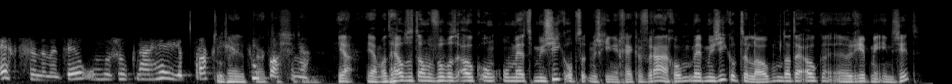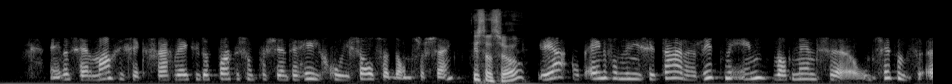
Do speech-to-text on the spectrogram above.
echt fundamenteel onderzoek naar hele praktische hele toepassingen. Praktische ja, ja, want helpt het dan bijvoorbeeld ook om, om met muziek op te... Misschien een gekke vraag, om met muziek op te lopen, omdat er ook een, een ritme in zit? Nee, dat is helemaal geen gekke vraag. Weet u dat Parkinson-patiënten hele goede salsa-dansers zijn? Is dat zo? Ja, op een of andere manier zit daar een ritme in... wat mensen ontzettend uh,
